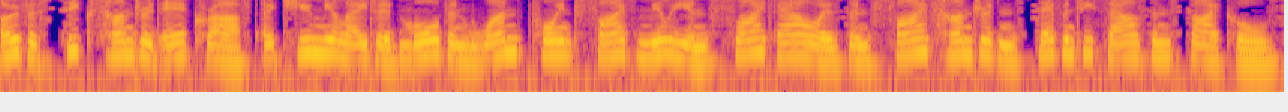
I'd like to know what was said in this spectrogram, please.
over 600 aircraft accumulated more than 1.5 million flight hours and 570,000 cycles.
